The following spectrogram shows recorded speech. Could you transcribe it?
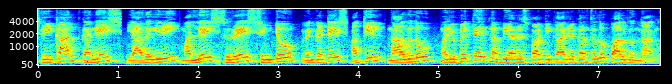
శ్రీకాంత్ గణేష్ యాదగిరి మల్లేష్ సురేష్ చింటూ వెంకటేష్ అఖిల్ నాగులు మరియు పెద్ద ఎత్తున బీఆర్ఎస్ పార్టీ కార్యకర్తలు పాల్గొన్నారు.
